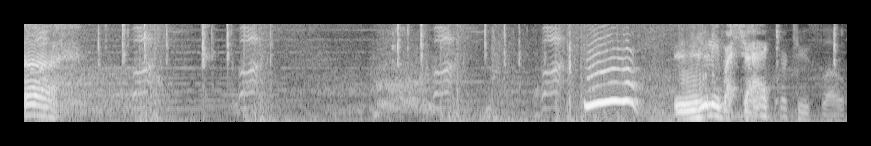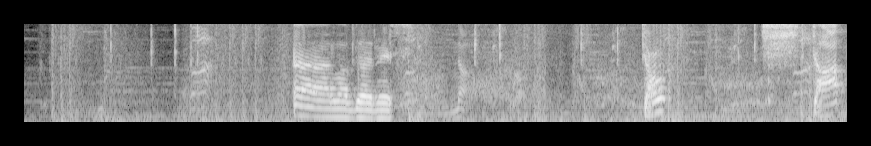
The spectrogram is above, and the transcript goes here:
Ugh. Woo! Leave strike. You're too slow. Uh, I love doing this. No. Don't stop.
